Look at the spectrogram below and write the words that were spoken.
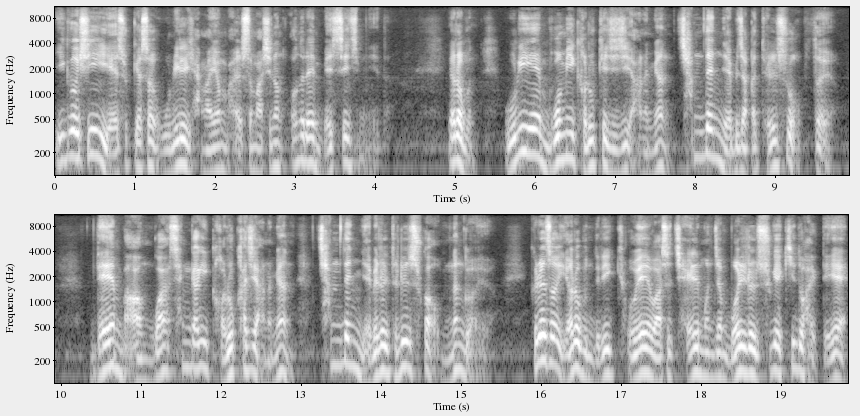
이것이 예수께서 우리를 향하여 말씀하시는 오늘의 메시지입니다. 여러분, 우리의 몸이 거룩해지지 않으면 참된 예배자가 될 수 없어요. 내 마음과 생각이 거룩하지 않으면 참된 예배를 드릴 수가 없는 거예요. 그래서 여러분들이 교회에 와서 제일 먼저 머리를 숙여 기도할 때에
